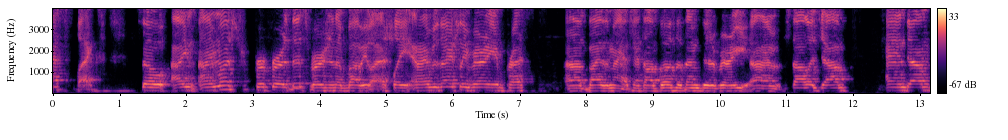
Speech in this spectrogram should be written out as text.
ass flex. So I I much prefer this version of Bobby Lashley, and I was actually very impressed uh, by the match. I thought both of them did a very uh, solid job, and um,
